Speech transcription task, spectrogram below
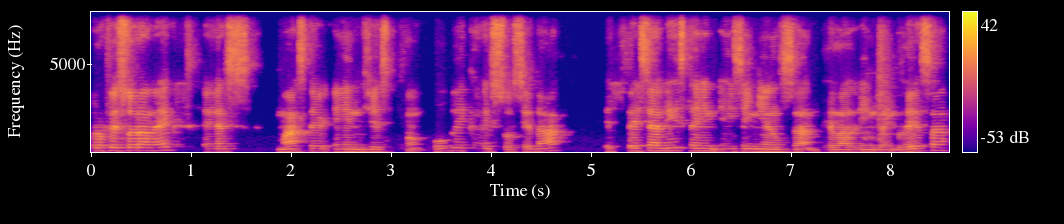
Professor Alex é Master em Gestão Pública e Sociedade, especialista em ensinança da língua inglesa,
